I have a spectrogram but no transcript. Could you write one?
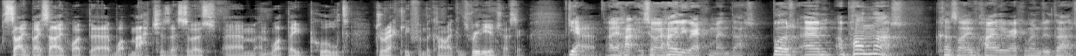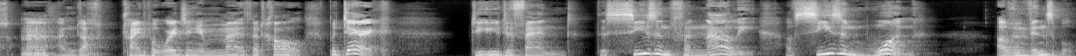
side by side, what uh, what matches, I suppose, um, and what they pulled directly from the comic. It's really interesting. Yeah, I hi- so I highly recommend that. But um, upon that, because I've highly recommended that, uh, I'm not trying to put words in your mouth at all. But Derek, do you defend the season finale of season one of Invincible?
